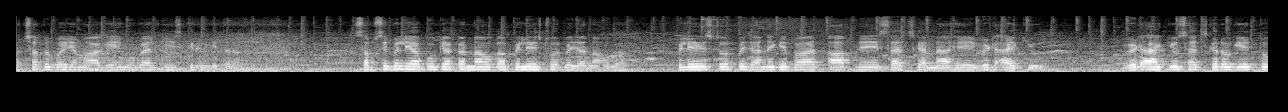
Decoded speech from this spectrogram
अच्छा तो भाई हम आ गए हैं मोबाइल की स्क्रीन की तरफ़। सबसे पहले आपको क्या करना होगा प्ले स्टोर पर जाना होगा। प्ले स्टोर पर जाने के बाद आपने सर्च करना है विड आई विड आई क्यू सर्च करोगे तो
